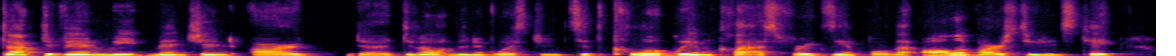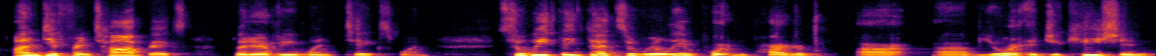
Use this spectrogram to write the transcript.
Dr. Van Reet mentioned our uh, Development of Western Civ colloquium class, for example, that all of our students take on different topics, but everyone takes one. So we think that's a really important part of, our, of your education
